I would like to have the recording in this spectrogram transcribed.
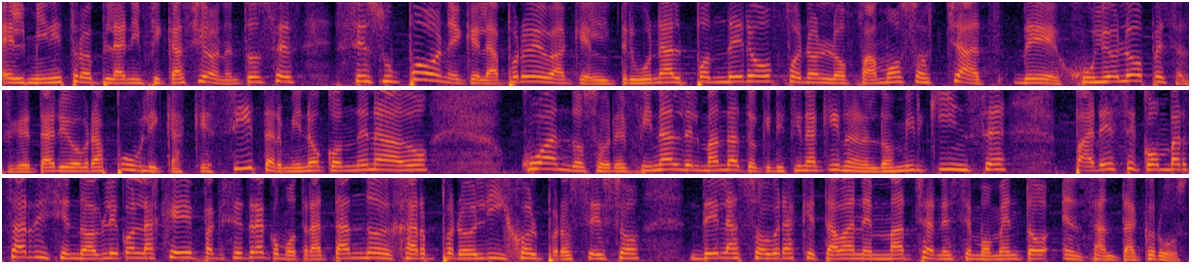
el ministro de Planificación. Entonces, se supone que la prueba que el tribunal ponderó fueron los famosos chats de Julio López, el secretario Obras Públicas, que sí terminó condenado, cuando sobre el final del mandato de Cristina Kirchner en el 2015 parece conversar diciendo hablé con la jefa, etcétera, como tratando de dejar prolijo el proceso de las obras que estaban en marcha en ese momento en Santa Cruz.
